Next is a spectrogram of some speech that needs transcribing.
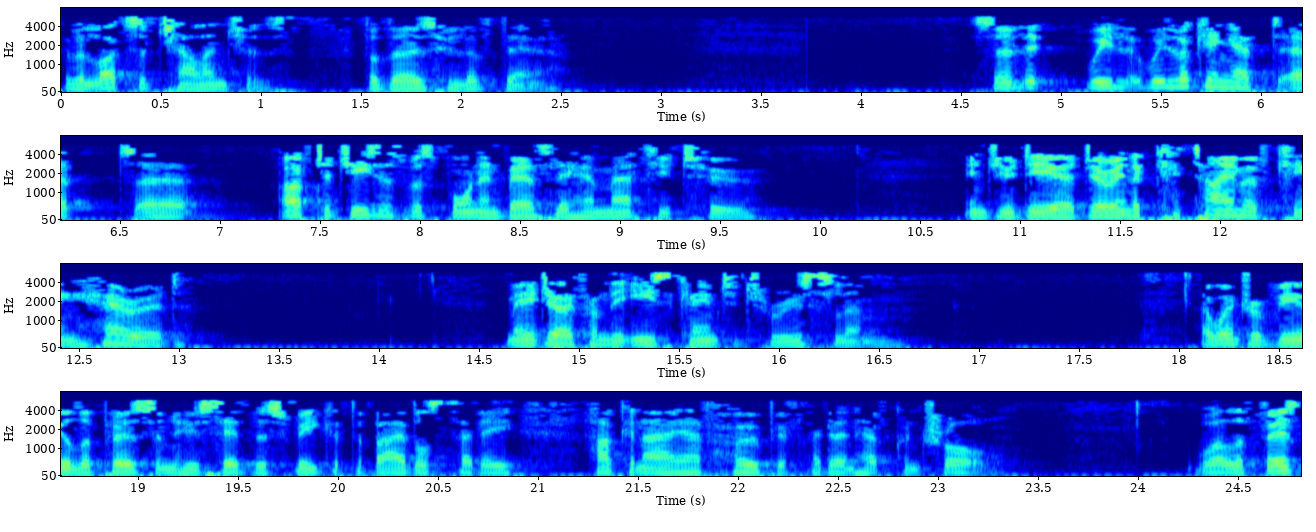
There were lots of challenges for those who lived there. So we, are looking at, at uh, after Jesus was born in Bethlehem, Matthew 2, in Judea, during the time of King Herod, Magi from the east came to Jerusalem. I won't reveal the person who said this week at the Bible study, How can I have hope if I don't have control? Well, the first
